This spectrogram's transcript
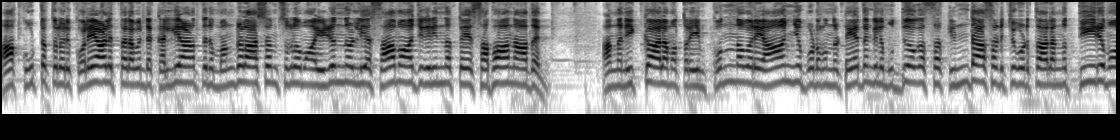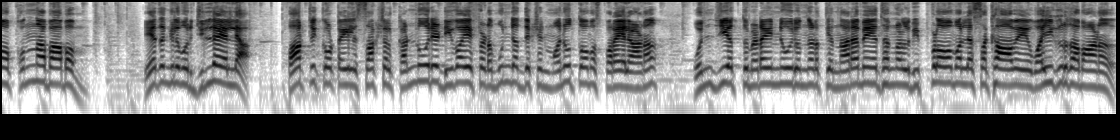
ആ കൂട്ടത്തിൽ ഒരു കൊലയാളി തലവന്റെ കല്യാണത്തിന് മംഗളാശംസകളുമായി എഴുന്നള്ളിയ സാമാജികൻ ഇന്നത്തെ സഭാനാഥൻ. അങ്ങനെ ഇക്കാലം അത്രയും കൊന്നവരെ ആഞ്ഞു പുടർന്നിട്ട് ഏതെങ്കിലും ഉദ്യോഗസ്ഥർക്ക് ഇണ്ടാസ് അടിച്ചു കൊടുത്താൽ അങ്ങ് തീരുമോ? കൊന്ന പാപം. ഏതെങ്കിലും ഒരു ജില്ലയല്ല. പാർട്ടിക്കോട്ടയിൽ സാക്ഷാൽ കണ്ണൂരെ ഡിവൈഎഫ്ഐയുടെ മുൻ അധ്യക്ഷൻ മനു തോമസ് പറയലാണ് ഒഞ്ചിയത്തും ഇടയന്നൂരും നടത്തിയ നരമേധങ്ങൾ വിപ്ലവമല്ല സഖാവേ വൈകൃതമാണ്.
